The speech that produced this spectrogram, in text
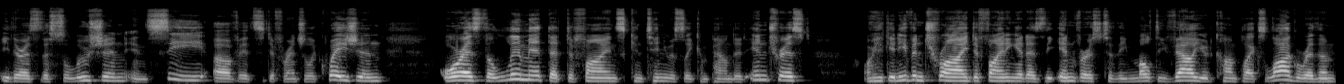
either as the solution in C of its differential equation, or as the limit that defines continuously compounded interest, or you can even try defining it as the inverse to the multi-valued complex logarithm,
